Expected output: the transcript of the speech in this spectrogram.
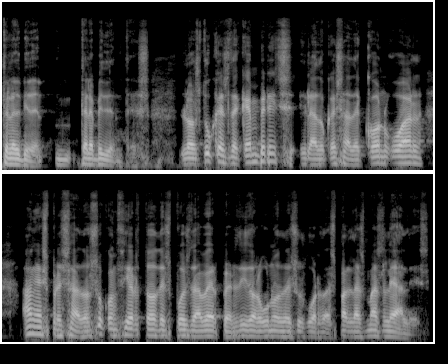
televidentes. Los duques de Cambridge y la duquesa de Cornwall han expresado su concierto después de haber perdido alguno de sus guardaespaldas más leales,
